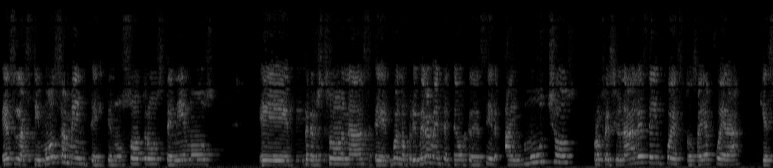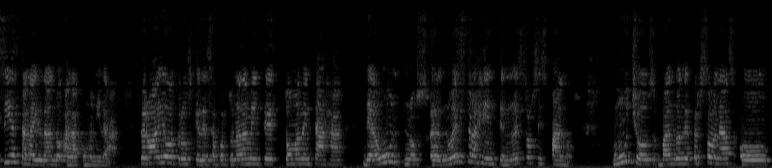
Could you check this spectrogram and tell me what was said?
Es lastimosamente que nosotros tenemos eh, personas, eh, bueno, primeramente tengo que decir, hay muchos profesionales de impuestos allá afuera que sí están ayudando a la comunidad, pero hay otros que desafortunadamente toman ventaja de aún nos, eh, nuestra gente, nuestros hispanos. Muchos van donde personas o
